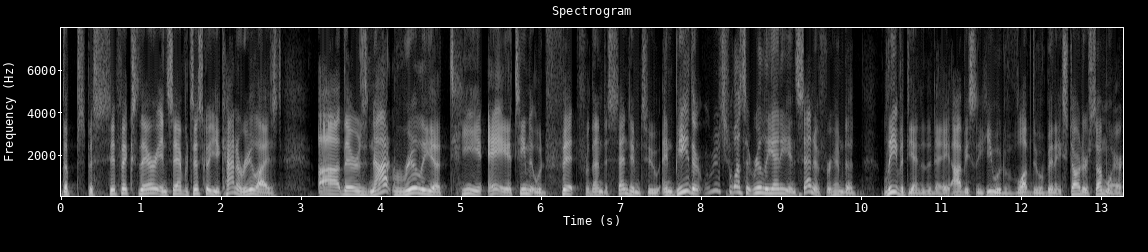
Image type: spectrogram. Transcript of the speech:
the specifics there in San Francisco, you kind of realized uh, there's not really a team, A, a team that would fit for them to send him to, and B, there just wasn't really any incentive for him to leave at the end of the day. Obviously, he would have loved to have been a starter somewhere.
